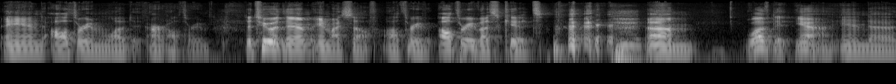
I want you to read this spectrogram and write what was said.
and all three of them loved it. Or all three of them, the two of them and myself, all three, of all three of us kids, um, loved it. Yeah, and uh,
